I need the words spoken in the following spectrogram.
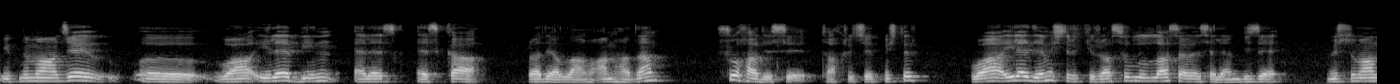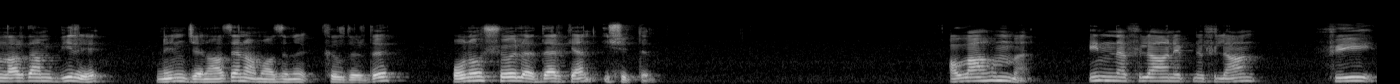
İbn Mace e, Vaile bin el Eska radıyallahu anhadan şu hadisi tahriş etmiştir. Vaile demiştir ki Resulullah sallallahu aleyhi ve sellem bize Müslümanlardan birinin cenaze namazını kıldırdı. Onu şöyle derken işittim. Allahümme inne filan ibni filan fi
